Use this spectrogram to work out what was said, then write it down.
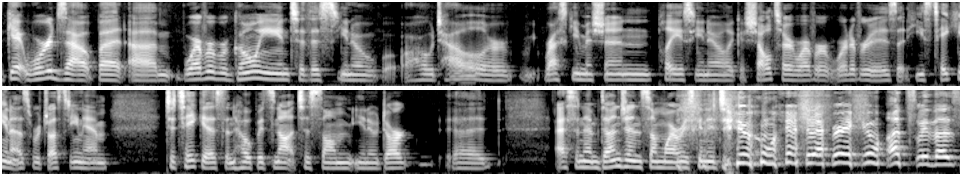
get words out but um, wherever we're going to this you know hotel or rescue mission place you know like a shelter wherever whatever it is that he's taking us we're trusting him to take us and hope it's not to some you know dark uh, S&M dungeon somewhere. He's going to do whatever he wants with us.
